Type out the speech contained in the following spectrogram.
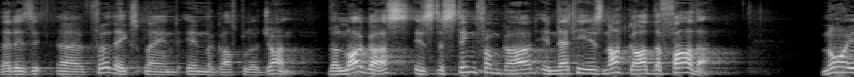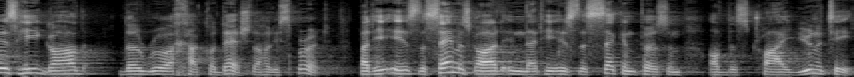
That is uh, further explained in the Gospel of John. The Logos is distinct from God in that he is not God the Father, nor is he God the Ruach HaKodesh, the Holy Spirit, but he is the same as God in that he is the second person of this triunity.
